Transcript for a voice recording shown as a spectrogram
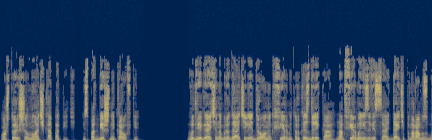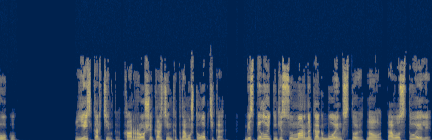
Он что, решил молочка попить? Из-под бешеной коровки? Выдвигайте наблюдателей и дроны к ферме, только издалека, над фермой не зависать, дайте панораму сбоку. Есть картинка, хорошая картинка, потому что оптика. Беспилотники суммарно как Боинг стоят, но того стоили.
